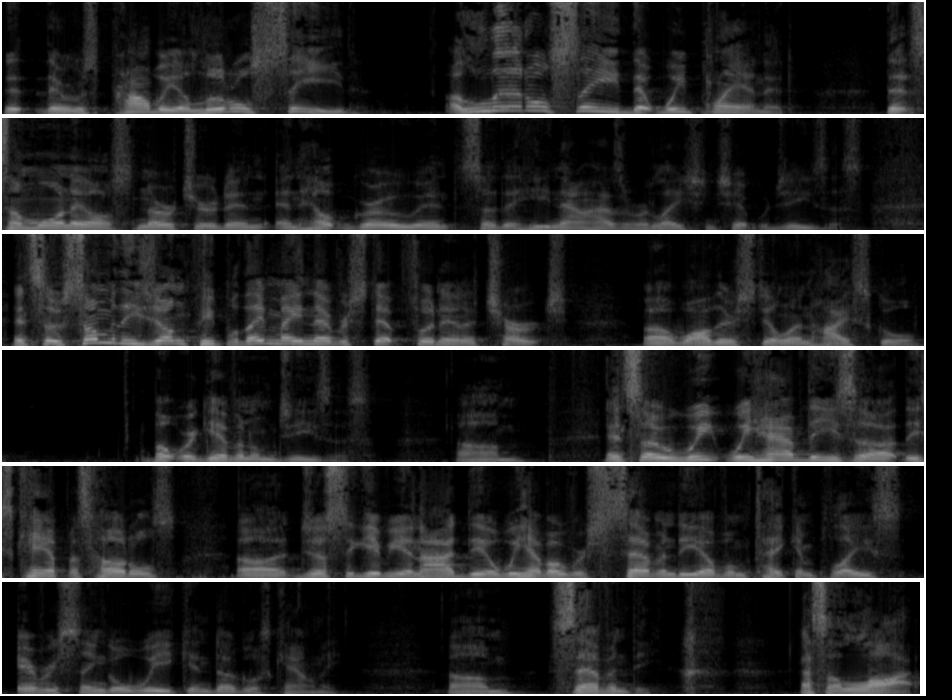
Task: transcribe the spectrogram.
that there was probably a little seed, a little seed that we planted that someone else nurtured and, and helped grow in, so that he now has a relationship with Jesus. And so some of these young people, they may never step foot in a church uh, while they're still in high school, but we're giving them Jesus. Um, and so we, we have these, uh, these campus huddles. Uh, just to give you an idea, we have over 70 of them taking place every single week in Douglas County. Um, 70. That's a lot.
